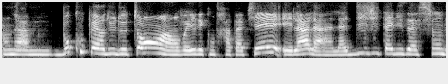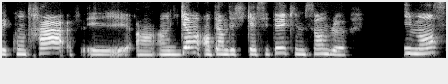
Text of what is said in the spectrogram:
on a beaucoup perdu de temps à envoyer des contrats papier. Et là, la, digitalisation des contrats est un, gain en termes d'efficacité qui me semble immense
